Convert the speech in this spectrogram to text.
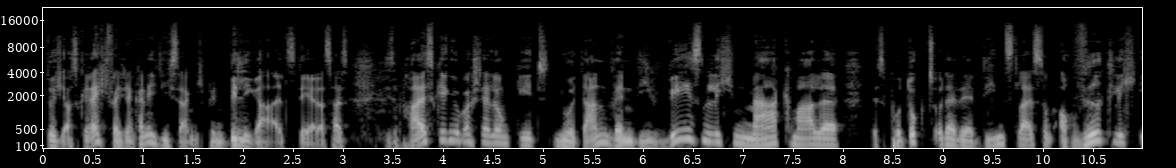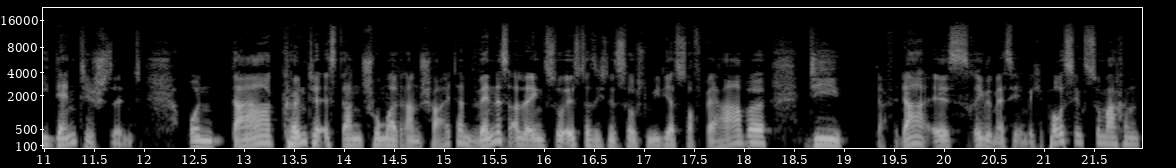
durchaus gerechtfertigt. Dann kann ich nicht sagen, ich bin billiger als der. Das heißt, diese Preisgegenüberstellung geht nur dann, wenn die wesentlichen Merkmale des Produkts oder der Dienstleistung auch wirklich identisch sind. Und da könnte es dann schon mal dran scheitern. Wenn es allerdings so ist, dass ich eine Social Media Software habe, die dafür da ist, regelmäßig irgendwelche Postings zu machen,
